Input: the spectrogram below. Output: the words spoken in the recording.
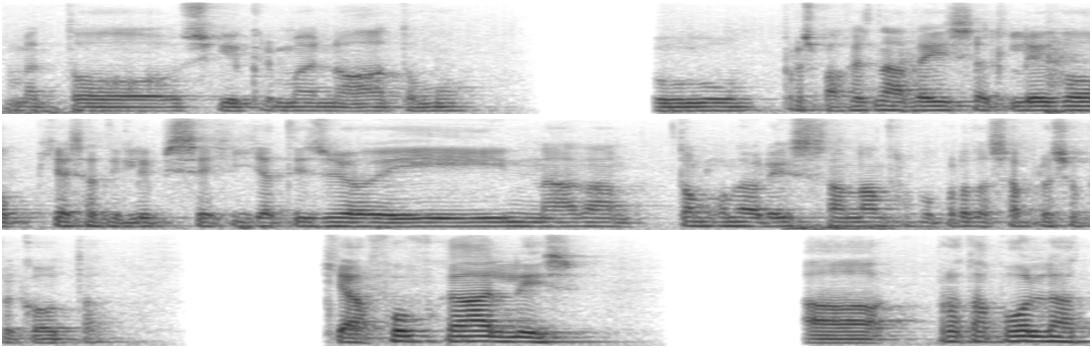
με το συγκεκριμένο άτομο που προσπαθείς να δεις λίγο ποιες αντιλήψεις έχει για τη ζωή, να τον γνωρίσεις σαν άνθρωπο πρώτα σαν προσωπικότητα. Και αφού βγάλεις α, πρώτα απ' όλα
